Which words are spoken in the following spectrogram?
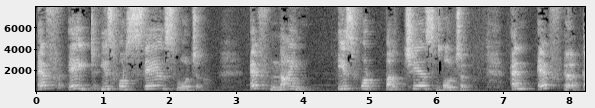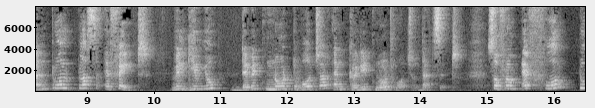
F8 is for sales voucher. F9 is for purchase voucher. And F uh, control plus F8 will give you debit note voucher and credit note voucher. That's it. So from F4 to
